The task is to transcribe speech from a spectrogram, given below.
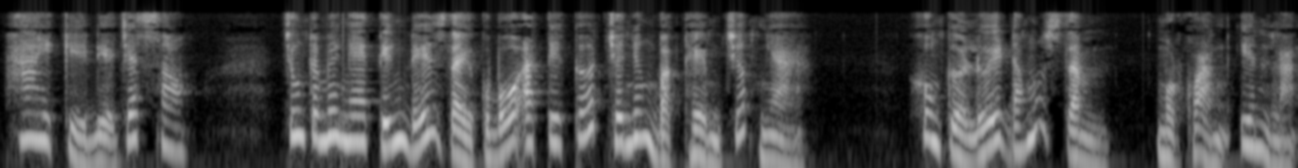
Hai kỷ địa chết sau, chúng tôi mới nghe tiếng đế giày của bố Atticus trên những bậc thềm trước nhà. Khung cửa lưới đóng rầm, một khoảng yên lặng.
